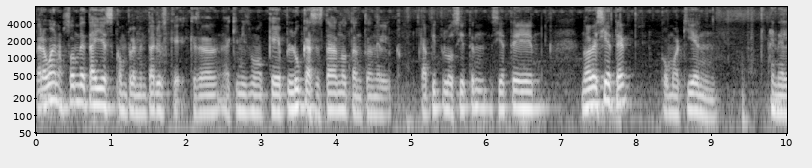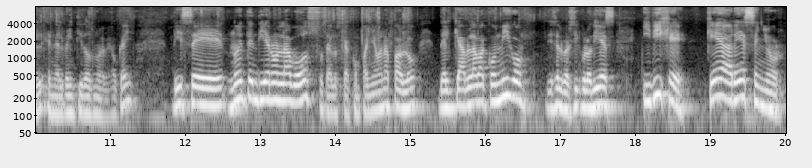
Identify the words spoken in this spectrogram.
Pero bueno, son detalles complementarios que, que se dan aquí mismo, que Lucas está dando tanto en el capítulo 7, 7 9.7 como aquí en, en el, en el 22.9, ¿ok? Dice, no entendieron la voz, o sea, los que acompañaban a Pablo, del que hablaba conmigo, dice el versículo 10, y dije, ¿qué haré, Señor?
